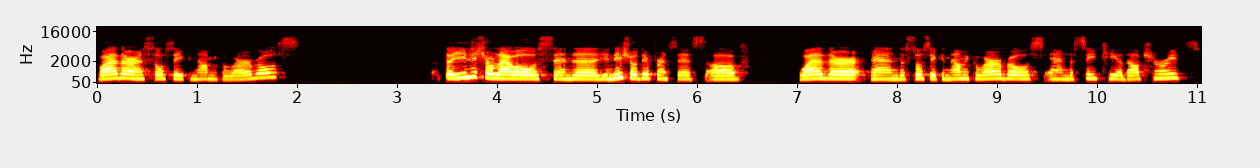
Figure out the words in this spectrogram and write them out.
weather and socioeconomic variables. The initial levels and the initial differences of weather and the socioeconomic variables and the CT adoption rates.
